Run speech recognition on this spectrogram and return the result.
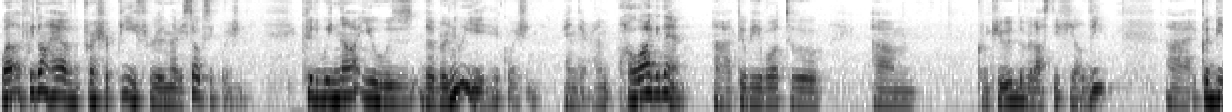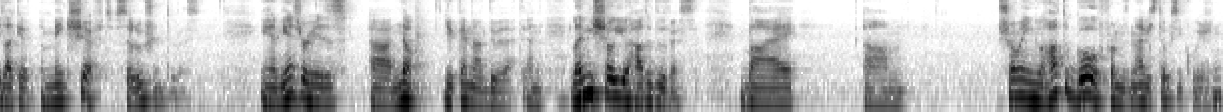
well, if we don't have the pressure P through the Navier-Stokes equation, could we not use the Bernoulli equation in there and plug it in uh, to be able to um, compute the velocity field V? Uh, it could be like a, a, makeshift solution to this. And the answer is uh, no, you cannot do that. And let me show you how to do this by um, showing you how to go from the Navier-Stokes equation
